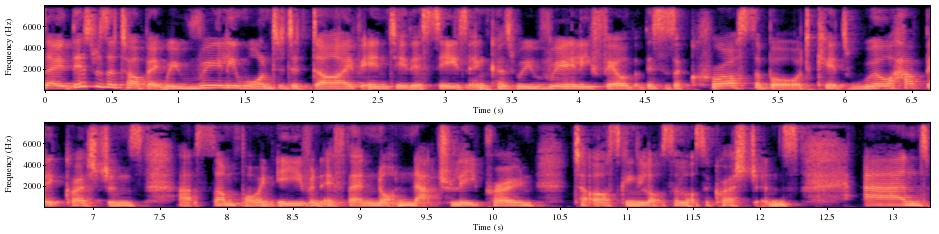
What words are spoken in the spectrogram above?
So this was a topic we really wanted to dive into this season because we really feel that this is across the board. Kids will have big questions at some point, even if they're not naturally prone to asking lots and lots of questions. And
